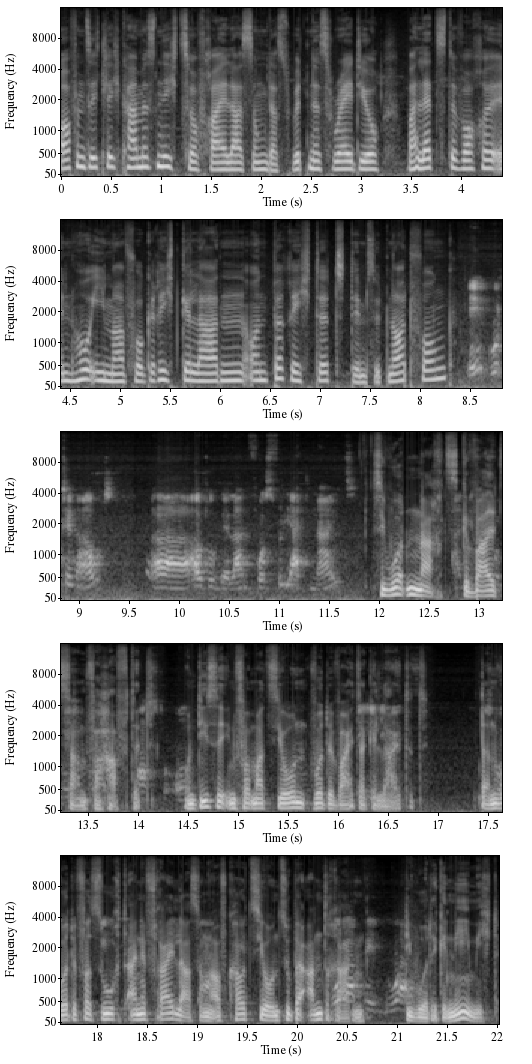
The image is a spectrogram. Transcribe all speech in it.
Offensichtlich kam es nicht zur Freilassung. Das Witness Radio war letzte Woche in Hoima vor Gericht geladen und berichtet dem Südnordfunk. Sie wurden nachts gewaltsam verhaftet und diese Information wurde weitergeleitet. Dann wurde versucht, eine Freilassung auf Kaution zu beantragen. Die wurde genehmigt.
